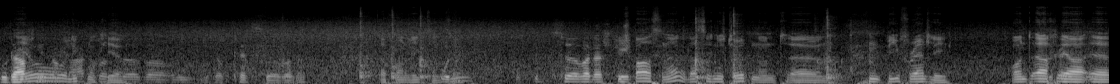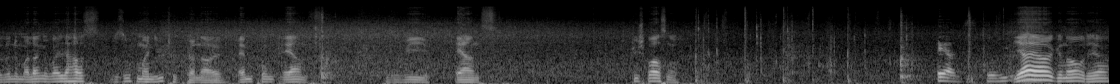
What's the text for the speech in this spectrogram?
Du darfst Jo, nicht auf liegt noch hier. Hardcore-Server und nicht auf Testserver, ne? Da vorne liegt es. Und es gibt Server, da Viel steht Spaß, ne? Lass dich nicht töten und ähm, be friendly. Und ach ja, äh, wenn du mal Langeweile hast, besuch meinen YouTube-Kanal m.ernst. Also wie Ernst. Viel Spaß noch. Ernst, so wie Ja, ja, genau, der.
